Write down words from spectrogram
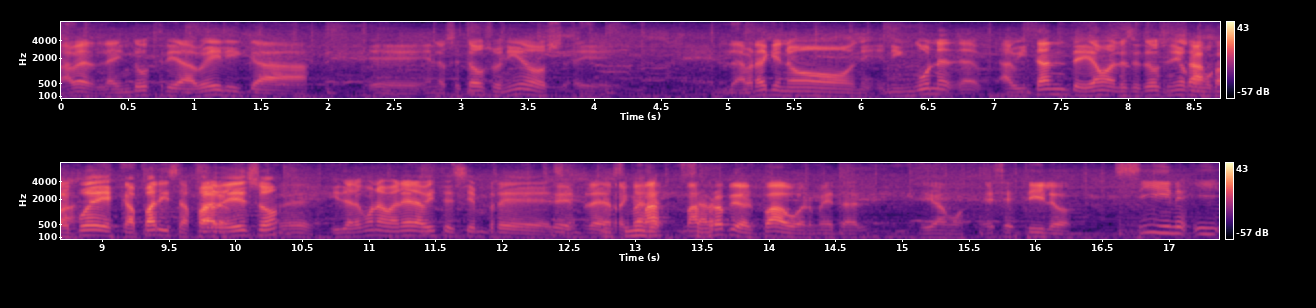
a ver, la industria bélica eh, en los Estados Unidos, eh, la verdad que no, ni- ningún eh, habitante, digamos, de los Estados Unidos como que puede escapar y zafar Claro. de eso. Sí. Y de alguna manera, viste, siempre, Sí. siempre Más, más propio del power metal, digamos, ese estilo. Sí, y,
